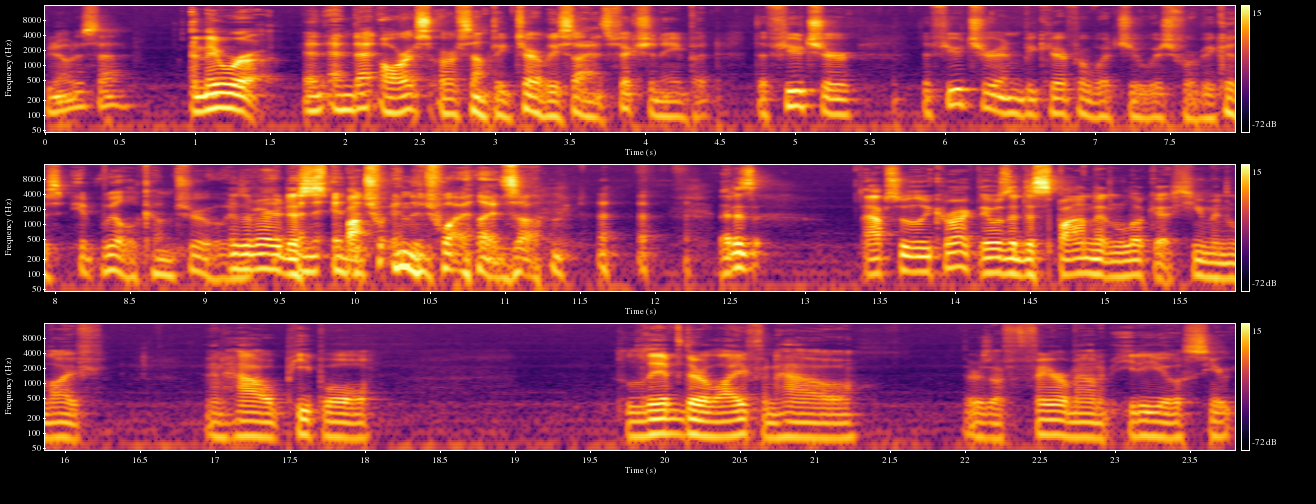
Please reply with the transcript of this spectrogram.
You notice that? And they were And and that or or something terribly science fictiony, but the future. The future, and be careful what you wish for, because it will come true. It's a very in, the- in, the, tw- in the twilight zone. That is absolutely correct. It was a despondent look at human life and how people lived their life and how there's a fair amount of idiosync.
